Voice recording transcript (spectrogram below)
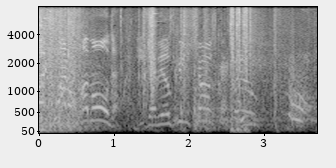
Rejoins l'autre monde Ils avaient aucune chance contre nous.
